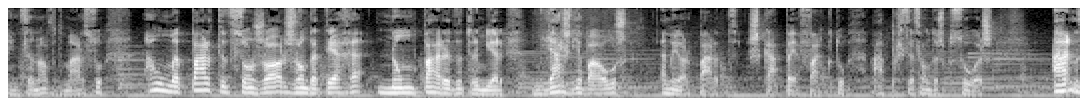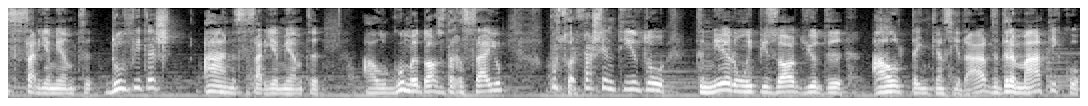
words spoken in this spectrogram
em 19 de março, há uma parte de São Jorge onde a terra não para de tremer. Milhares de abalos, a maior parte escapa, é facto, à apreciação das pessoas. Há necessariamente dúvidas, há necessariamente alguma dose de receio. Professor, faz sentido temer um episódio de alta intensidade, dramático,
